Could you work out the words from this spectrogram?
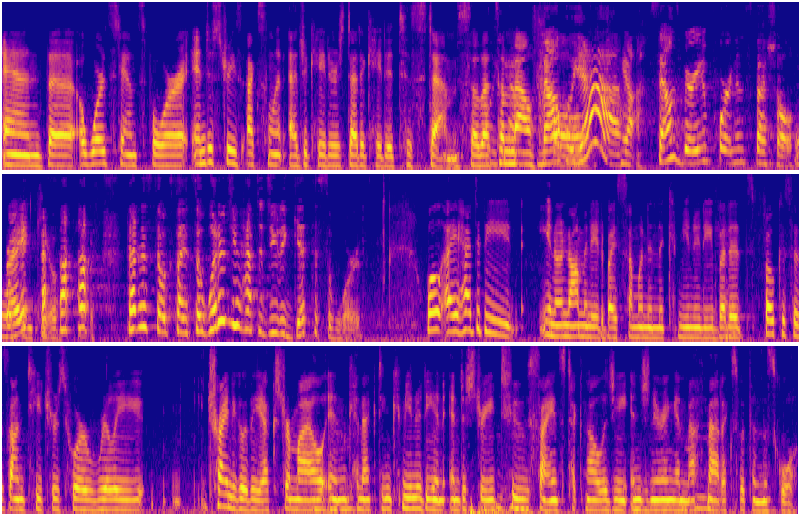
and the award stands for Industry's Excellent Educators Dedicated to STEM. So that's oh, yeah. a mouthful. Mouthful, yeah. yeah. Sounds very important and special, well, right? Thank you. that is so exciting. So what did you have to do to get this award? Well, I had to be, you know, nominated by someone in the community, but it focuses on teachers who are really trying to go the extra mile mm -hmm. in mm-hmm. connecting community and industry mm -hmm. to mm-hmm. science, technology, engineering, and mm -hmm. mathematics within the school.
